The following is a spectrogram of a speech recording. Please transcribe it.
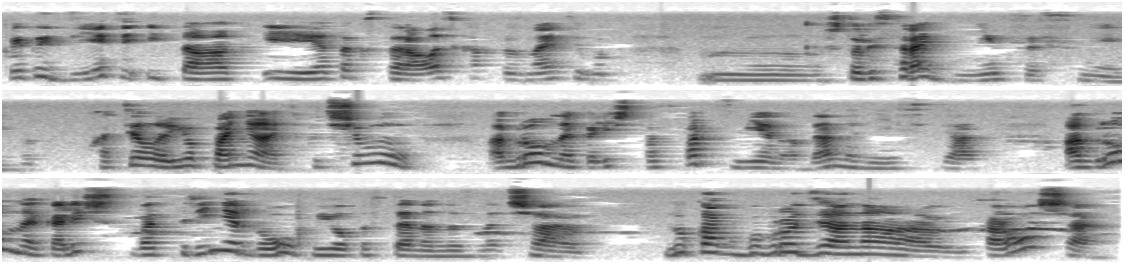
к этой диете и так, и это старалась как-то, знаете, вот что ли, сродниться с ней. Вот хотела ее понять, почему огромное количество спортсменов да, на ней сидят, огромное количество тренеров ее постоянно назначают. Ну, как бы вроде она хорошая,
